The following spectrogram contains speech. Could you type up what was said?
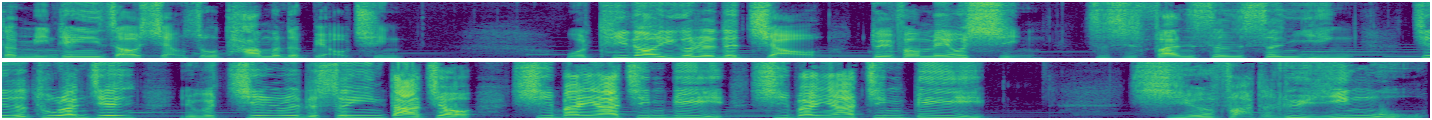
等明天一早享受他们的表情。我踢到一个人的脚，对方没有醒，只是翻身呻吟。接着突然间有个尖锐的声音大叫：“西班牙金币！西班牙金币！”席尔法的绿鹦鹉，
